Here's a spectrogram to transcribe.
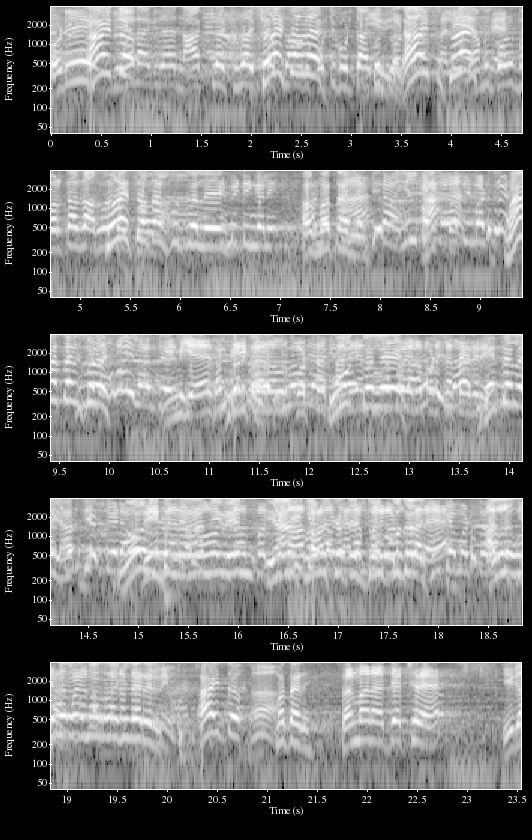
ನೋಡಿ. ಏನಾಗಿದೆ? ನಾಲ್ಕು ಲಕ್ಷದ ಸುರೇಶ್ ಅವರೇ. ಕೋಟಿ ಕೊಡ್ತಾ ಇದ್ದೀವಿ ಆಯ್ತು ಸುರೇಶ್. ನಮಗೆ ಕೊಡ್- ಬರ್ತಾ ಇದೆ ಅರವತ್ತೈದು ಸುರೇಶ್ ಅಂತ ಸಾವಿರ. ಕೂತ್ಕೊಳ್ಳಿ. ಮೀಟಿಂಗ್ ಅಲ್ಲಿ ಅವ್ರು. ಇಲ್ಲಿ ಮಾಡಿದ್ರೆ ಮಾತಾಡಿ ಸುರೇಶ್. ನಿಮಗೆ ಸ್ಪೀಕರ್ ಅವರು ಕೊಟ್ಟ ಕೂತ್ಕೊಳ್ಳಿ. ಇದೆಲ್ಲ ನೋಡಿ ನೀವೇನ್ ಯಾರು. ಅಲ್ಲ ಉತ್ತರ ಕುಮಾರ್ ಆಗಿದ್ದಾರೆ ಆಯ್ತು ಮಾತಾಡಿ. ಸನ್ಮಾನ ಅಧ್ಯಕ್ಷರೇ ಈಗ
